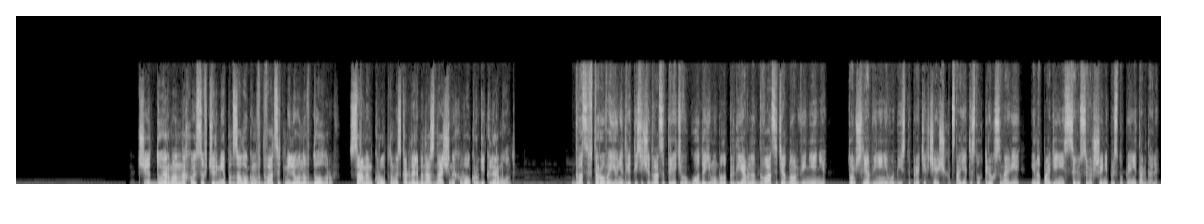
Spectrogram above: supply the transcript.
Чет Дуэрман находится в тюрьме под залогом в 20 миллионов долларов – самым крупным из когда-либо назначенных в округе Клермонт. 22 июня 2023 года ему было предъявлено 21 обвинение, в том числе обвинение в убийстве при отягчающих обстоятельствах трех сыновей и нападении с целью совершения преступлений и так далее.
